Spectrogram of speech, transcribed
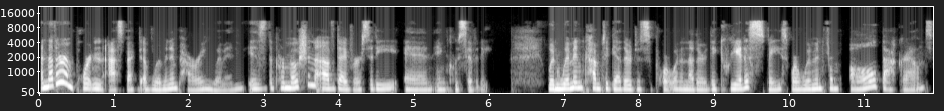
Another important aspect of women empowering women is the promotion of diversity and inclusivity. When women come together to support one another, they create a space where women from all backgrounds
